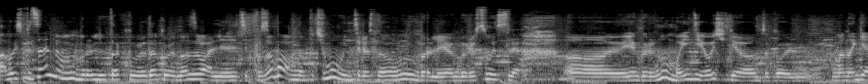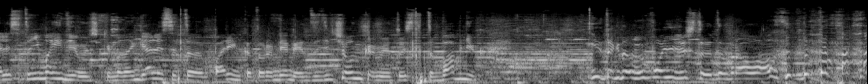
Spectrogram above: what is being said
а вы специально выбрали такое, такое название? Типа, забавно, почему интересно, вы выбрали? Я говорю, в смысле? А, Я говорю, ну, мои девочки. Он такой, Моногялис это не мои девочки. Моногялис это парень, который бегает за девчонками, то есть это бабник. И тогда мы поняли, что это провал.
